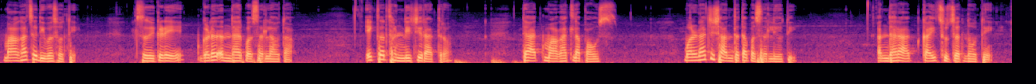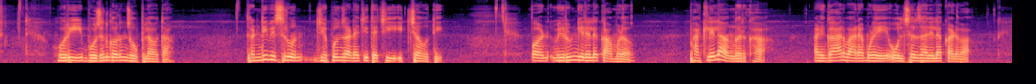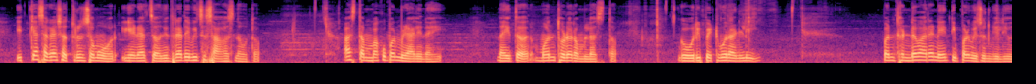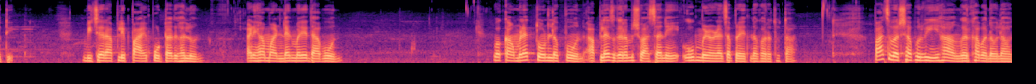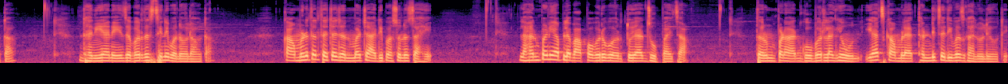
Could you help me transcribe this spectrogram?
माघाचे दिवस होते. सगळीकडे गडद अंधार पसरला होता. एकतर थंडीची रात्र. त्यात माघातला पाऊस. मरणाची शांतता पसरली होती. अंधारात काहीच सुचत नव्हते. होरी भोजन करून झोपला होता. थंडी विसरून झेपून जाण्याची त्याची इच्छा होती. पण विरून गेलेलं कांबळं फाटलेला अंगरखा आणि गार वाऱ्यामुळे ओलसर झालेला कडवा. इतक्या सगळ्या शत्रूंसमोर येण्याचं निद्रादेवीचं साहस नव्हतं. आज तंबाखू पण मिळाले नाही. नाहीतर मन थोडं रमलं असतं. गौरी पेटवून आणली पण थंड वाऱ्याने ती पण विझून गेली होती. बिचार आपले पाय पोटात घालून आणि हा मांड्यांमध्ये दाबून व कांबळ्यात तोंड लपवून आपल्याच गरम श्वासाने ऊब मिळवण्याचा प्रयत्न करत होता. पाच वर्षापूर्वी हा अंगरखा बनवला होता. धनियाने जबरदस्तीने बनवला होता. कांबळं तर त्याच्या जन्माच्या आधीपासूनच आहे. लहानपणी आपल्या बापाबरोबर तो यात झोपायचा. तरुणपणात गोबरला घेऊन याच कांबळ्यात थंडीचे दिवस घालवले होते.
